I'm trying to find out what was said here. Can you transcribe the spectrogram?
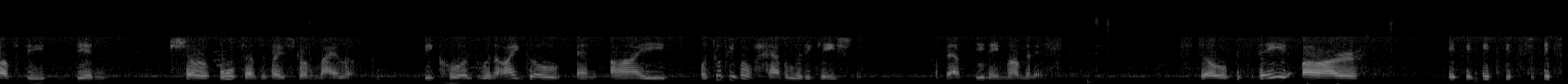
of the din pshara also has a very strong milah. Because when I go and I, when two people have a litigation about dine maminis, so they are it, it, it, it's it's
